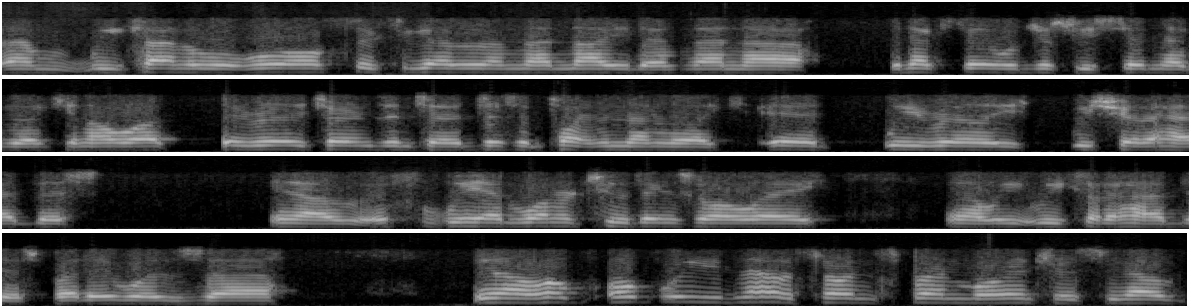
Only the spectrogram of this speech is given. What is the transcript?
and we kind of we'll all stick together on that night." And then uh, the next day we'll just be sitting there be like, you know what? It really turns into a disappointment. Then we're like, it. We really we should have had this. You know, if we had one or two things go away, you know, we we could have had this. But it was, uh, you know, hope, hopefully now it's starting to spur more interest. You know,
